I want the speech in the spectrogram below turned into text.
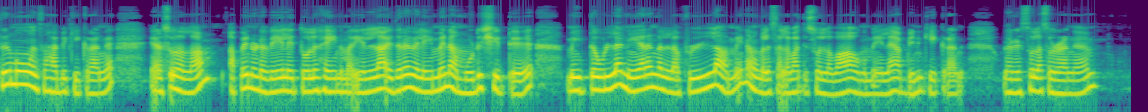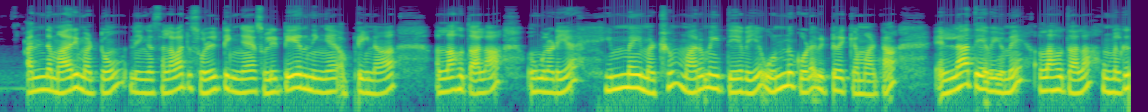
திரும்பவும் அந்த சஹாபி கேட்குறாங்க ரசூலெல்லாம் அப்போ என்னோடய வேலை தொழுகை இந்த மாதிரி எல்லா இதர வேலையுமே நான் முடிச்சுட்டு மித்த உள்ள நேரங்களில் ஃபுல்லாமே நான் உங்களை செலவாத்தி சொல்லவா அவங்க மேலே? அப்படின்னு கேட்குறாங்க ரசூலா சொல்கிறாங்க அந்த மாதிரி மட்டும் நீங்கள் செலவாத்து சொல்லிட்டீங்க சொல்லிகிட்டே இருந்தீங்க அப்படின்னா அல்லாஹு தாலா உங்களுடைய இம்மை மற்றும் மறுமை தேவையை ஒன்று கூட விட்டு வைக்க மாட்டான். எல்லா தேவையுமே அல்லாஹு தாலா உங்களுக்கு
